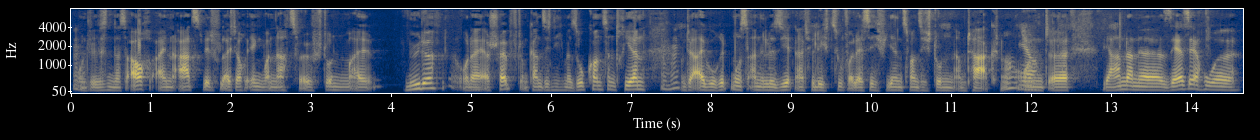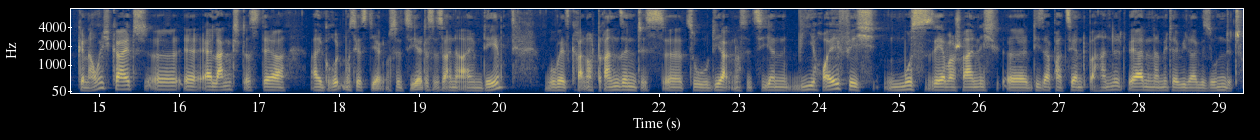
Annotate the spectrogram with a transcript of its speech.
Mhm. Und wir wissen das auch. Ein Arzt wird vielleicht auch irgendwann nach zwölf Stunden mal müde oder mhm. erschöpft und kann sich nicht mehr so konzentrieren. Mhm. Und der Algorithmus analysiert natürlich zuverlässig 24 Stunden am Tag. Ne? Ja. Und äh, wir haben dann eine sehr, sehr hohe Genauigkeit äh, erlangt, dass der Algorithmus jetzt diagnostiziert. Das ist eine AMD. Wo wir jetzt gerade noch dran sind, ist äh, zu diagnostizieren, wie häufig muss sehr wahrscheinlich äh, dieser Patient behandelt werden, damit er wieder gesundet.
